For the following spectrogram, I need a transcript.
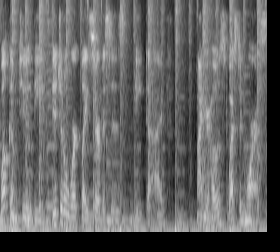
Welcome to the Digital Workplace Services Deep Dive. I'm your host, Weston Morris.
